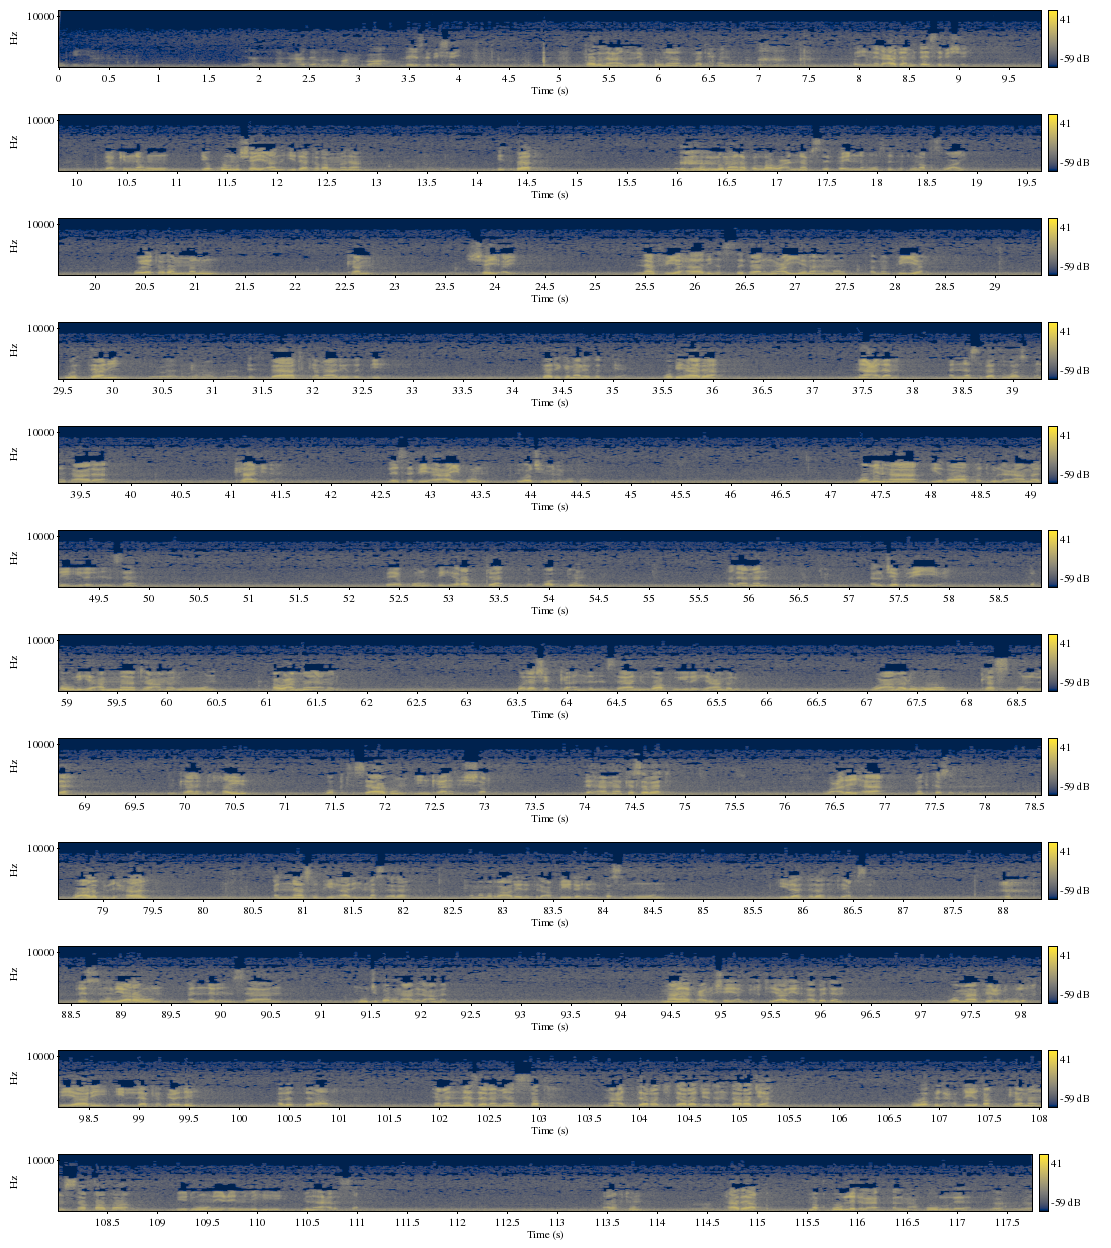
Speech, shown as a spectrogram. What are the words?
ثبوتيا لأن العدم المحض ليس بشيء. فضلا عن أن يكون مدحا فإن العدم ليس بشيء لكنه يكون شيئا إذا تضمن إثباتا كل ما نفى الله عن نفسه فإنه صفة نقص وعيب. ويتضمن كم؟ شيئين. نفي هذه الصفة المعينة المنفية والثاني إثبات كمال ضدها إثبات كمال ضدها وبهذا نعلم أن صفات الله سبحانه وتعالى كاملة. ليس فيها عيب بوجه من الوجوه. ومنها إضافة العمل إلى الإنسان. فيكون فيه رد رد على من؟ الجبرية. لقوله عما تعملون أو عما يعملون. ولا شك أن الإنسان يضاف إليه عمله وعمله كسب له إن كان في الخير واكتساب إن كان في الشر. لها ما كسبت وعليها ما اكتسبت. وعلى كل حال الناس في هذه المسألة كما مر علينا في العقيدة ينقسمون إلى ثلاثة أقسام. قسم يرون أن الإنسان مجبر على العمل. ما يفعل شيئا باختيار أبدا وما فعله الاختياري إلا كفعله الاضطرار. فمن نزل من السطح مع الدرج درجة درجة هو في الحقيقة كمن سقط بدون علمه من أعلى السقف عرفتم؟ هذا مقبول لدى المعقول ولا لا؟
